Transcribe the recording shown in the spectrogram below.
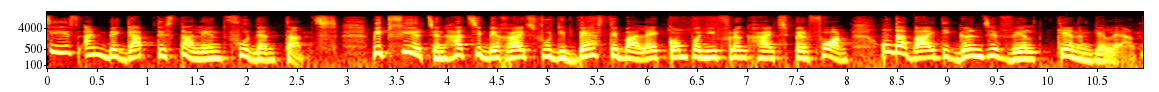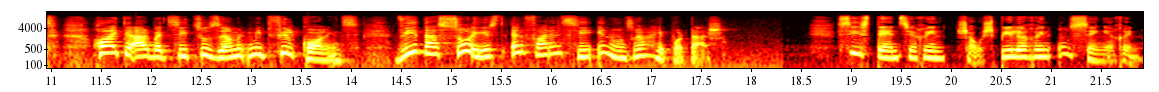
Sie ist ein begabtes Talent für den Tanz. Mit 14 hat sie bereits für die beste Ballettkompanie Frankreichs performt und dabei die ganze Welt kennengelernt. Heute arbeitet sie zusammen mit Phil Collins. Wie das so ist, erfahren Sie in unserer Reportage. Sie ist Tänzerin, Schauspielerin und Sängerin.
